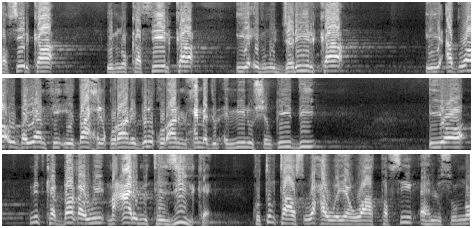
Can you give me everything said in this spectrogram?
tafsiirka ibnu kaiirka iyo ibnu jariirka iyo adwaa اlbayaan fii iidaaxi اlqur'aani biاlqur'aan maxamed اlamiin shinqiidi iyo midka baqawi macaalimu tanziilka kutubtaas waxa weeyaan waa tafsiir ahlu sunno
